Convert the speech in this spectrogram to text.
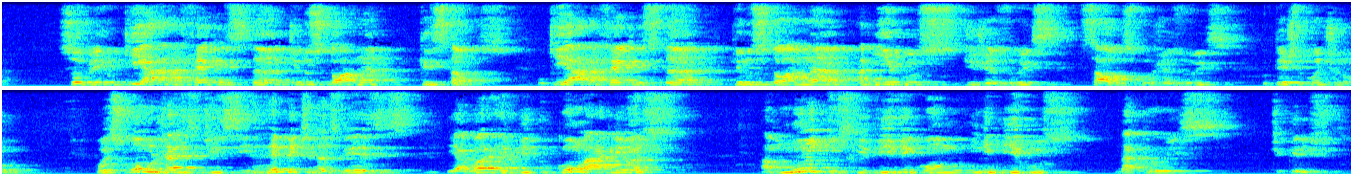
sobre o que há na fé cristã que nos torna cristãos o que há na fé cristã que nos torna amigos de Jesus, salvos por Jesus. O texto continua. Pois, como já lhes disse repetidas vezes, e agora repito com lágrimas, há muitos que vivem como inimigos da cruz de Cristo.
